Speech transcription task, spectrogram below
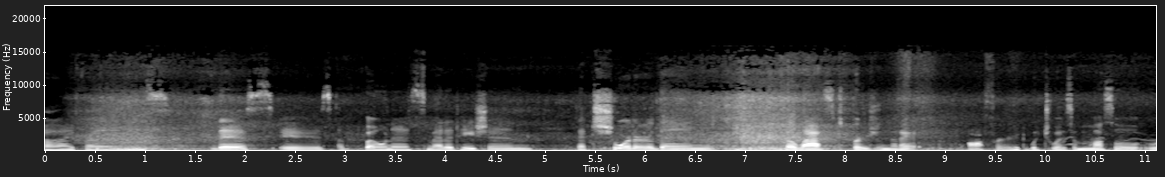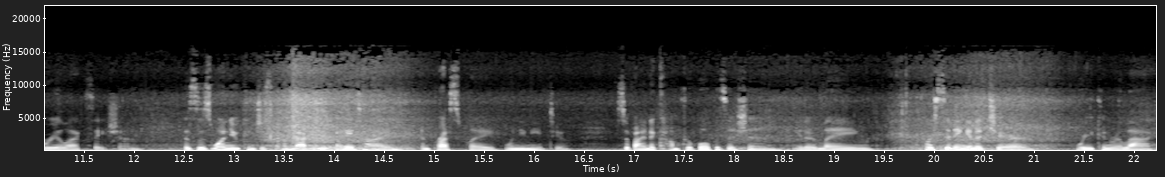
Hi, friends. This is a bonus meditation that's shorter than the last version that I offered, which was a muscle relaxation. This is one you can just come back to anytime and press play when you need to. So find a comfortable position, either laying or sitting in a chair where you can relax.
